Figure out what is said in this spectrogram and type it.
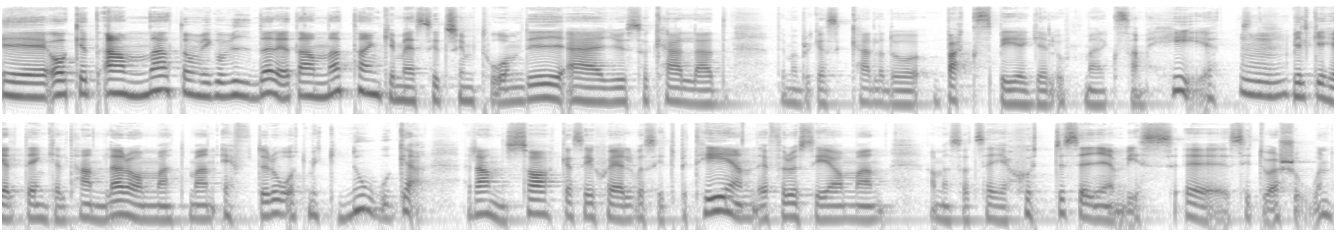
Eh, och ett annat, om vi går vidare, ett annat tankemässigt symptom det är ju så kallad, det man brukar kalla då backspegeluppmärksamhet. Vilket helt enkelt handlar om att man efteråt mycket noga rannsakar sig själv och sitt beteende för att se om man, ja, men så att säga, skötte sig i en viss eh, situation.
